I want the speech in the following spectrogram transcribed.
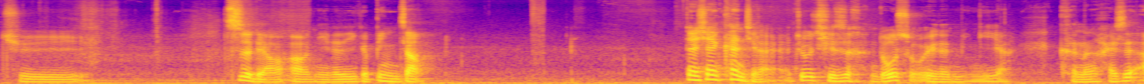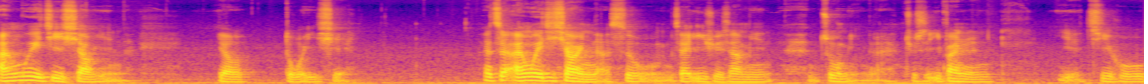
去治疗啊你的一个病灶。但现在看起来，就其实很多所谓的名医啊。可能还是安慰剂效应要多一些。那这安慰剂效应呢，是我们在医学上面很著名的，就是一般人也几乎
